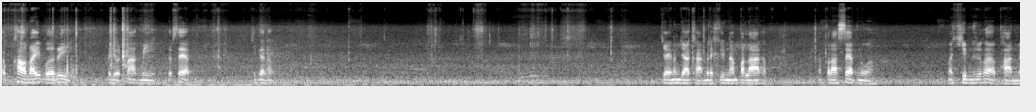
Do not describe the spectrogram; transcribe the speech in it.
กับข้าวไรซ์เบอร์รี่ ประโยชน์มากมีแซ่บๆกินกันครับแจงน้ำยาขาดไม่ได้คือน้ำปลาครับ น้ำปลาร้าแซ่บนัว มาชิมดูว่าผ่านไหม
